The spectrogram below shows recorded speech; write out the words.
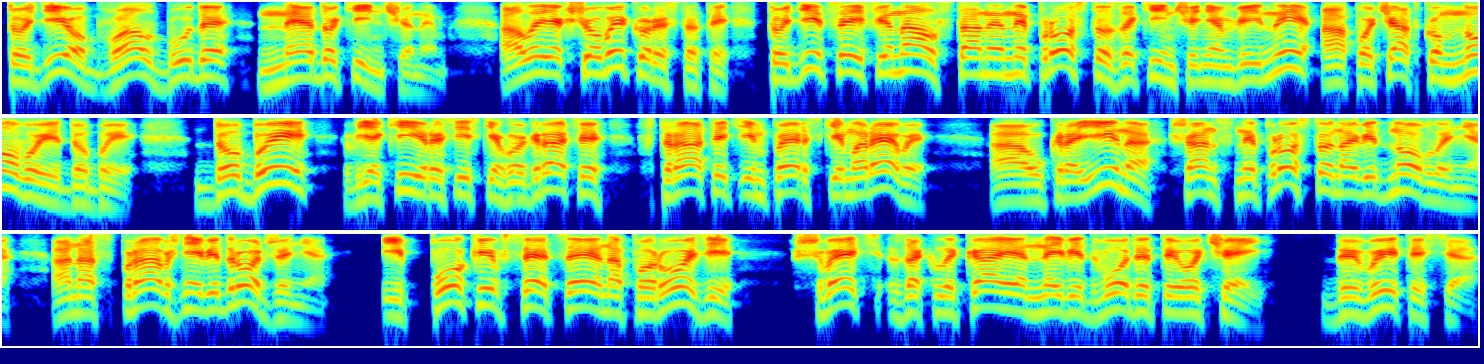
тоді обвал буде недокінченим. Але якщо використати, тоді цей фінал стане не просто закінченням війни, а початком нової доби доби, в якій російські гограці втратить імперські мареви. А Україна шанс не просто на відновлення, а на справжнє відродження. І поки все це на порозі, Швець закликає не відводити очей, дивитися,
